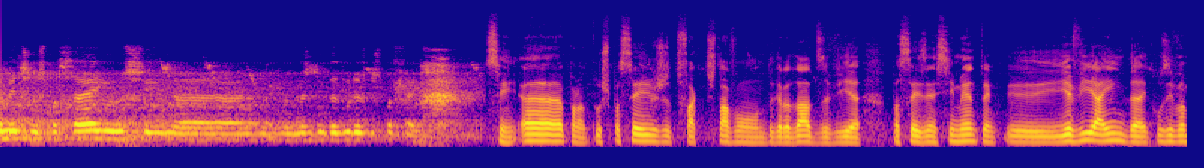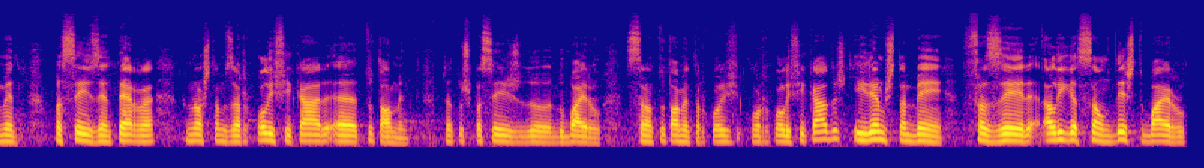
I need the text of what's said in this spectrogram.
melhoramentos nos passeios e na, nas bordaduras dos passeios. Sim, uh, pronto, os passeios de facto estavam degradados, havia passeios em cimento em, e havia ainda, inclusivamente, passeios em terra que nós estamos a requalificar uh, totalmente. Portanto, os passeios do, do bairro serão totalmente requalificados. Iremos também fazer a ligação deste bairro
